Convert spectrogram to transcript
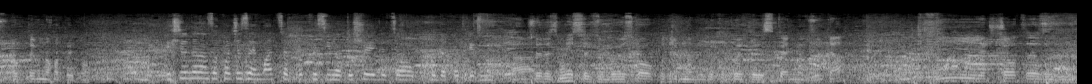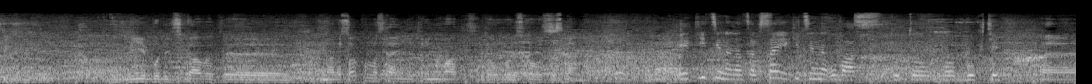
спортивного типу. Якщо людина захоче займатися професійно, то що їй для цього буде потрібно? А Через місяць обов'язково потрібно буде купити скельне взуття. І якщо це її буде цікавити на високому стені тренуватися, то обов'язково система. Які ціни на це все? Які ціни у вас тут в бухті? Е,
